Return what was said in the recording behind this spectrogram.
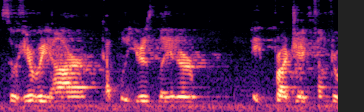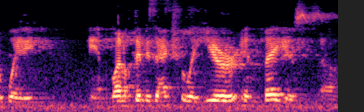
So here we are, a couple of years later, a project underway, and one of them is actually here in Vegas. Uh,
